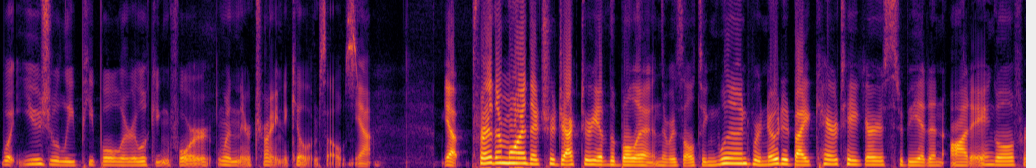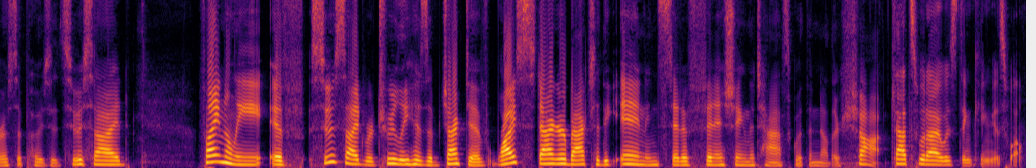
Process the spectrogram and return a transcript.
what usually people are looking for when they're trying to kill themselves. Yeah. Yep. Furthermore, the trajectory of the bullet and the resulting wound were noted by caretakers to be at an odd angle for a supposed suicide. Finally, if suicide were truly his objective, why stagger back to the inn instead of finishing the task with another shot? That's what I was thinking as well.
